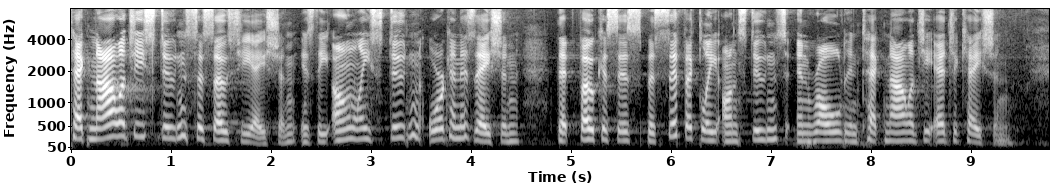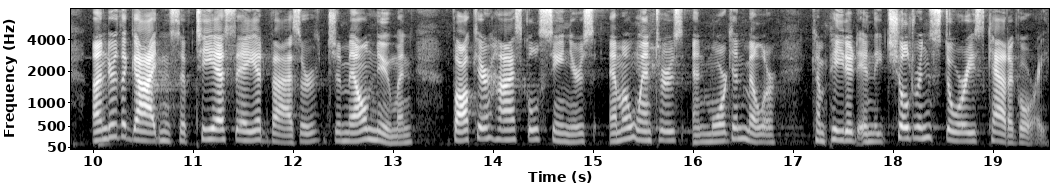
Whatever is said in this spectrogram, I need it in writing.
Technology Students Association is the only student organization that focuses specifically on students enrolled in technology education. Under the guidance of TSA advisor Jamel Newman, Fauquier High School seniors Emma Winters and Morgan Miller competed in the Children's Stories category.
